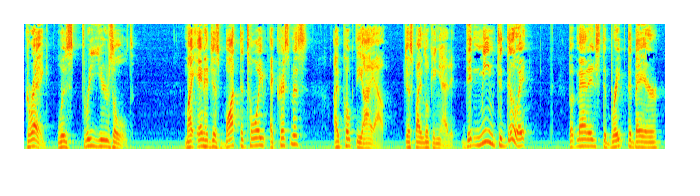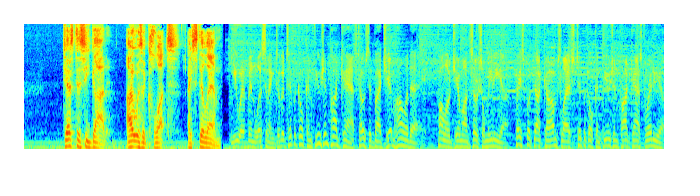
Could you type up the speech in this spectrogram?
Greg, was three years old. My aunt had just bought the toy at Christmas. I poked the eye out just by looking at it. Didn't mean to do it, but managed to break the bear just as he got it. I was a klutz. I still am. You have been listening to the Typical Confusion Podcast hosted by Jim Holiday. Follow Jim on social media, facebook.com slash typical confusion podcast radio,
